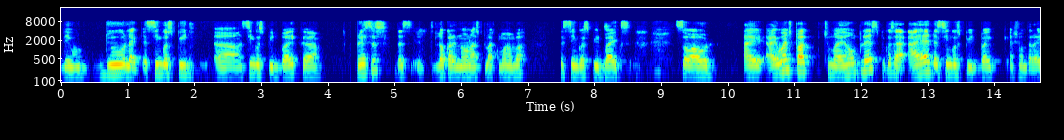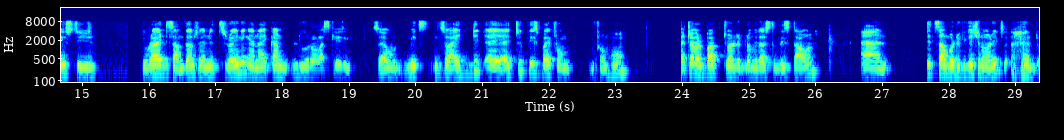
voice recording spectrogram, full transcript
they would do like a single speed uh, single speed bike uh, races. That's locally known as Black Mamba, the single speed bikes. So I would I I went back to my home place because I, I had a single speed bike that I used to, to ride sometimes when it's raining and I can't do roller skating. So I would mix. So I did. I, I took this bike from from home. I traveled back 200 kilometers to this town, and did some modification on it. And,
